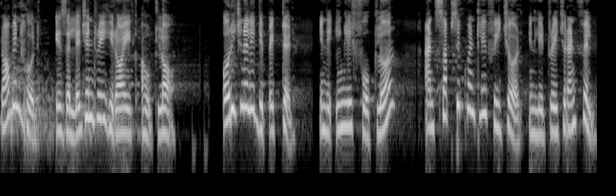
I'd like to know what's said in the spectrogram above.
Robin Hood is a legendary heroic outlaw, originally depicted in the English folklore and subsequently featured in literature and film.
